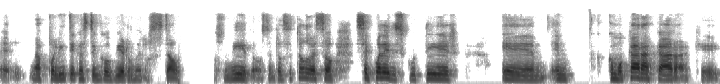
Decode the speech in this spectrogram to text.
eh, las políticas de gobierno de los Estados Unidos. Entonces, todo eso se puede discutir eh, como cara a cara, que,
